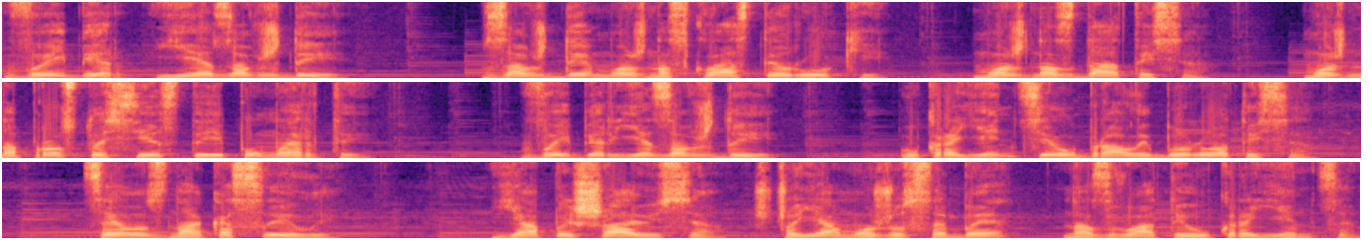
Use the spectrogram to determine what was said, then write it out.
Вибір є завжди. Завжди можна скласти руки, можна здатися, можна просто сісти і померти. Вибір є завжди. Українці обрали боротися. Це ознака сили. Я пишаюся, що я можу себе назвати українцем.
